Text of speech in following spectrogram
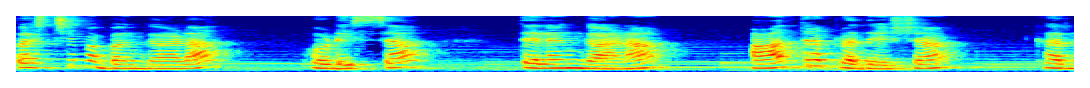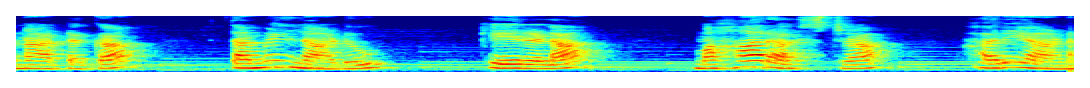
ಪಶ್ಚಿಮ ಬಂಗಾಳ, ಒಡಿಸ್ಸಾ, ತೆಲಂಗಾಣ ಆಂಧ್ರಪ್ರದೇಶ ಕರ್ನಾಟಕ, ತಮಿಳುನಾಡು, ಕೇರಳ, ಮಹಾರಾಷ್ಟ್ರ, ಹರಿಯಾಣ,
